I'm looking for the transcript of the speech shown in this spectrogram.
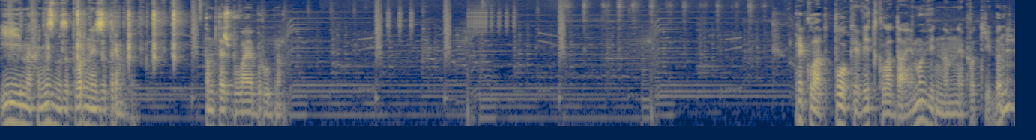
і механізм затворної затримки. Там теж буває брудно. Приклад поки відкладаємо, він нам не потрібен.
